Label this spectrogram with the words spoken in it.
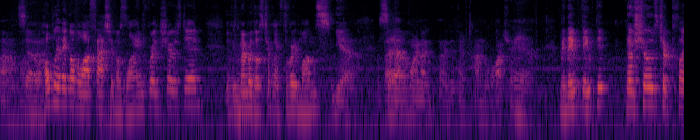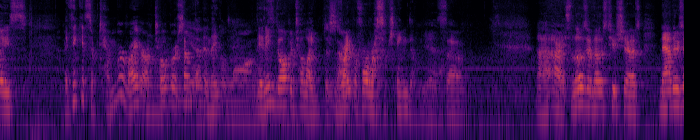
Oh, So okay. hopefully they go up a lot faster than those Lions Break shows did. Mhm. Remember, those took like three months. Yeah. By So- that point, I, I didn't have time to watch it. Yeah, I mean they, they, they those shows took place, I think it's September, right, or October or something. Yeah, and they they didn't go up until like December. right before Wrestle Kingdom. Yeah. So, uh, all right, so those are those two shows. Now there's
